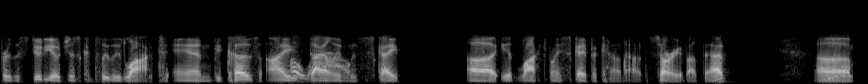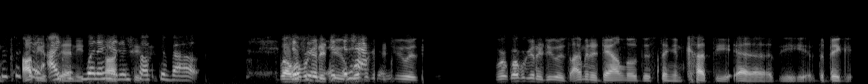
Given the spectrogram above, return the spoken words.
for the studio just completely locked, and because I oh, wow. dial in with Skype, uh, it locked my Skype account out. Sorry about that. Um, no, okay. Obviously, I I just need went to ahead and to, talked about. Well, what we're going to do, what we're going to do is what we're going to do is I'm going to download this thing and cut the uh, the the big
